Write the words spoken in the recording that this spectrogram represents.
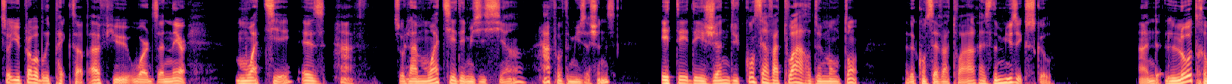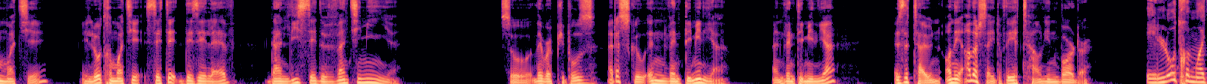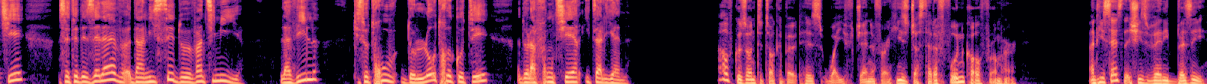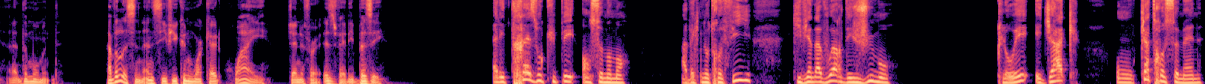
So you probably picked up a few words in there. Moitié is half. So la moitié des musiciens, half of the musicians, étaient des jeunes du conservatoire de Menton. The conservatoire is the music school. And l'autre moitié, et l'autre moitié, c'était des élèves d'un lycée de Ventimille. So they were pupils at a school in Ventimiglia. And Ventimiglia is the town on the other side of the Italian border. Et l'autre moitié, c'étaient des élèves d'un lycée de Vintimille, la ville qui se trouve de l'autre côté de la frontière italienne. Alf goes on to talk about his wife, Jennifer. He's just had a phone call from her. And he says that she's very busy at the moment. Have a listen and see if you can work out why Jennifer is very busy. Elle est très occupée en ce moment, avec notre fille qui vient d'avoir des jumeaux. Chloé et Jack ont quatre semaines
